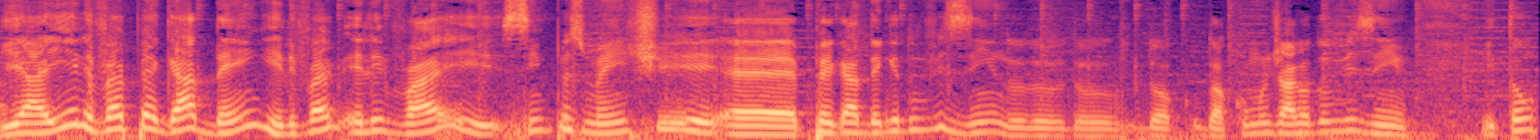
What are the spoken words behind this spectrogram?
E aí ele vai pegar dengue, ele vai, ele vai simplesmente é, pegar dengue do vizinho, do, do, do, do, acúmulo de água do vizinho. Então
